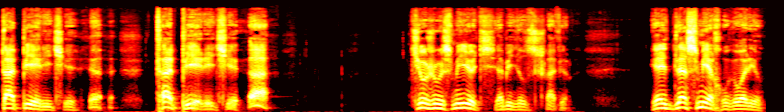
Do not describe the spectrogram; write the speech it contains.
Топеричи, топеричи, а! Чего же вы смеетесь, обиделся Шафер. Я это для смеху говорил,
